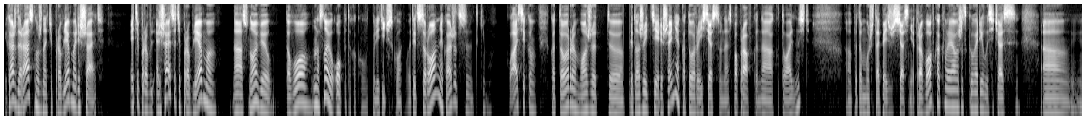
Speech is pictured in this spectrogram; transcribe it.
И каждый раз нужно эти проблемы решать. эти, решаются эти проблемы на основе того, на основе опыта какого-то политического. Вот и мне кажется, таким классиком, который может э, предложить те решения, которые, естественно, с поправкой на актуальность, потому что, опять же, сейчас нет рабов, как я уже говорил, и сейчас э,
